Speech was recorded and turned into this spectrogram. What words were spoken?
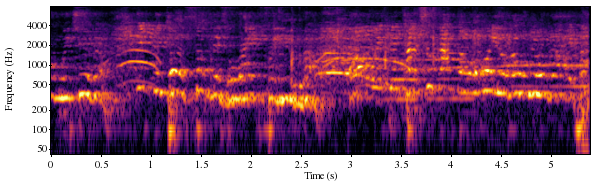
wrong with you. It's because something is right for you. Oh, it's because you got the oil on your life.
